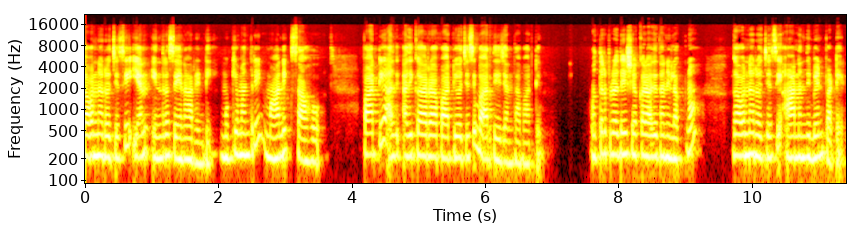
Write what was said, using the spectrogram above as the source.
గవర్నర్ వచ్చేసి ఎన్ ఇంద్రసేనారెడ్డి. ముఖ్యమంత్రి మానిక్ సాహో. పార్టీ అధి- అధికార పార్టీ వచ్చేసి భారతీయ జనతా పార్టీ. ఉత్తరప్రదేశ్ యొక్క రాజధాని లక్నో గవర్నర్ వచ్చేసి ఆనందిబెన్ పటేల్.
